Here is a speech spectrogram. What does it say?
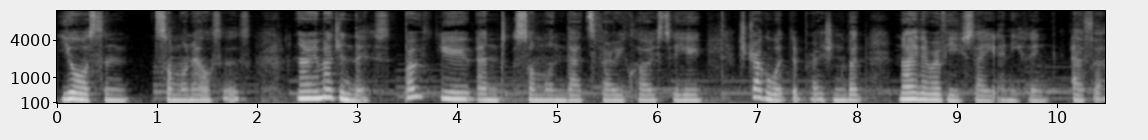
Yours and someone else's. Now imagine this both you and someone that's very close to you struggle with depression, but neither of you say anything ever.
